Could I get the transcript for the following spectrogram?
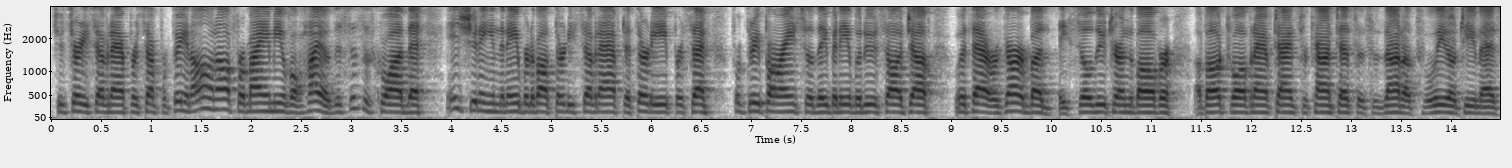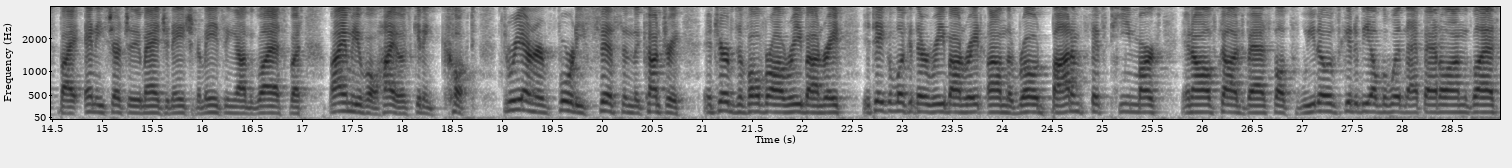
shoots 37.5% from three. And all in all, for Miami of Ohio, this is a squad that is shooting in the neighborhood about 37.5 to 38% from three point range. So they've been able to do a solid job with that regard, but they still do turn the ball over about 12 and a half times per contest. This is not a Toledo team that's by any stretch of the imagination amazing on the glass, but Miami of Ohio is getting cooked. 345th in the country in terms of overall rebound rate. You take a look at their rebound rate on the road, bottom 15 mark in all of college basketball. Toledo is going to be able to win that battle on the glass.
